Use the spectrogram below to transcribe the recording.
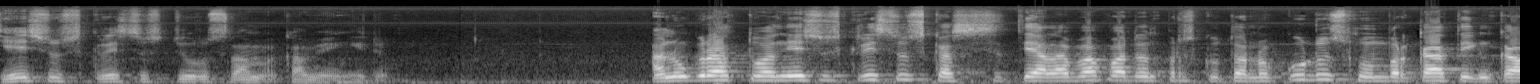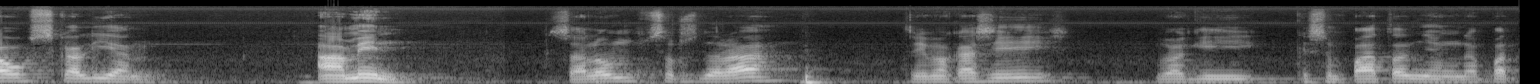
Yesus Kristus juru selamat kami yang hidup. Anugerah Tuhan Yesus Kristus, kasih setia Allah Bapa dan persekutuan Roh Kudus memberkati engkau sekalian. Amin. Salam saudara. Terima kasih bagi kesempatan yang dapat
